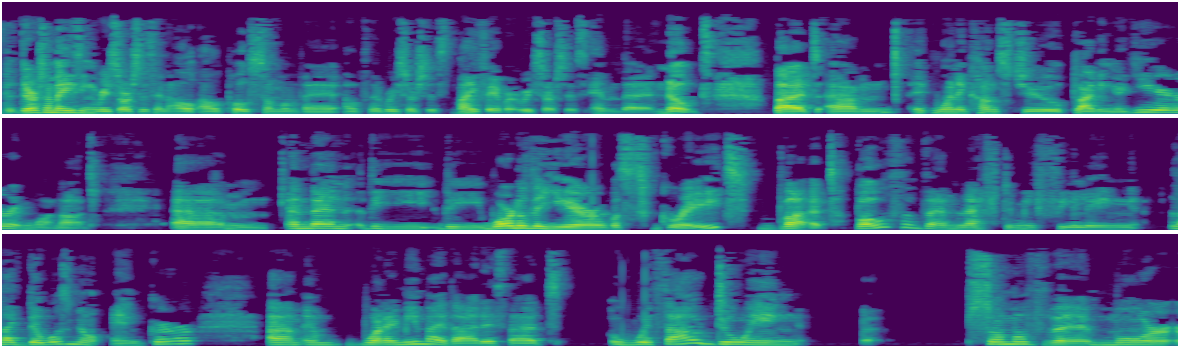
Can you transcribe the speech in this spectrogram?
there's amazing resources and I'll, I'll post some of the of the resources my favorite resources in the notes. But um, it, when it comes to planning a year and whatnot um, and then the the word of the year was great, but both of them left me feeling like there was no anchor. Um, and what I mean by that is that without doing uh, some of the more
